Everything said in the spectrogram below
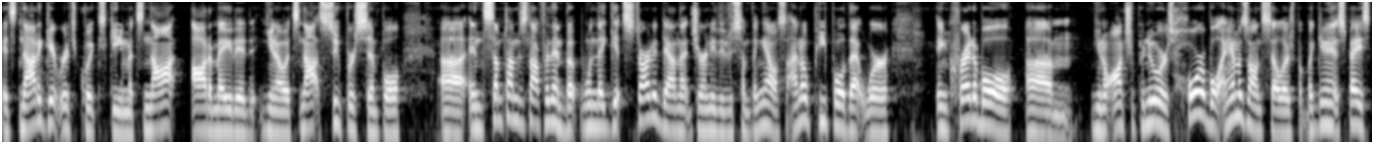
It's not a get rich quick scheme. It's not automated. You know, it's not super simple. Uh, and sometimes it's not for them. But when they get started down that journey to do something else, I know people that were incredible, um, you know, entrepreneurs, horrible Amazon sellers, but by getting that space,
